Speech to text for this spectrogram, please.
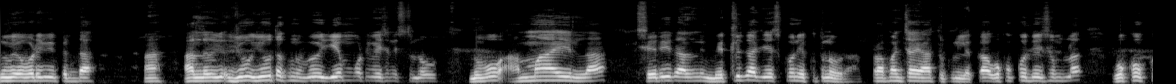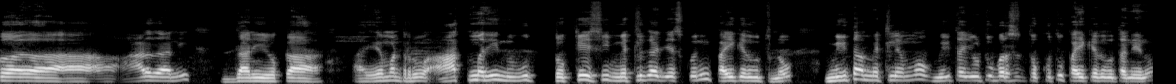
నువ్వెవడివి పెద్ద? ఆ, అందులో యు- యువతకు నువ్వు ఏం మోటివేషన్ ఇస్తున్నావు? నువ్వు అమ్మాయిల శరీరాలని మెట్లుగా చేసుకొని ఎక్కుతున్నావురా. ప్రపంచ యాత్రికులు లెక్క ఒక్కొక్క దేశంలో ఒక్కొక్క ఆడదాని దాని యొక్క ఏమంటారు ఆత్మని నువ్వు తొక్కేసి మెట్లుగా చేసుకొని పైకి ఎదుగుతున్నావు మిగతా మెట్లేమో మిగతా యూట్యూబర్స్ తొక్కుతూ పైకి ఎదుగుతా నేను.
